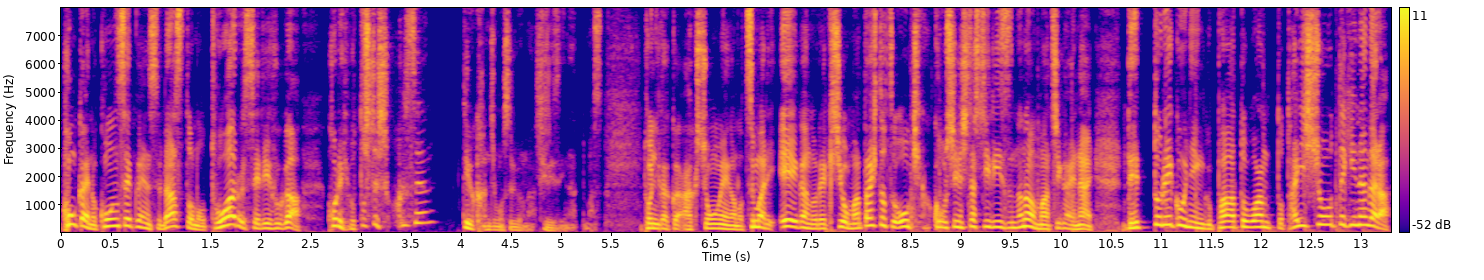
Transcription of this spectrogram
今回のコンセクエンスラストのとあるセリフがこれひょっとして伏線？っていう感じもするようなシリーズになってます。とにかくアクション映画のつまり映画の歴史をまた一つ大きく更新したシリーズなのは間違いない。デッドレコニングパート1と対照的ながら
